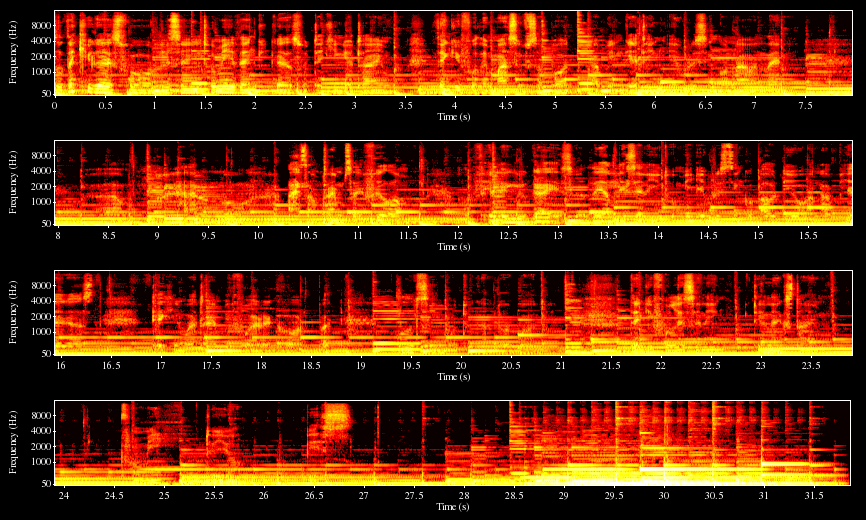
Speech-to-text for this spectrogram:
So thank you guys for listening to me. Thank you guys for taking your time. Thank you for the massive support I've been getting every single now and then. Um, I don't know. I, sometimes I feel I'm, I'm feeling you guys. They are listening to me every single audio, and I'm here just taking my time before I record. But we'll see what we can do about it. Thank you for listening. Till next time,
